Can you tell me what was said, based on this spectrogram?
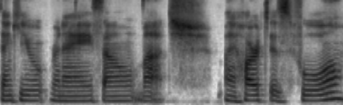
Thank you, Renee, so much. My heart is full.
